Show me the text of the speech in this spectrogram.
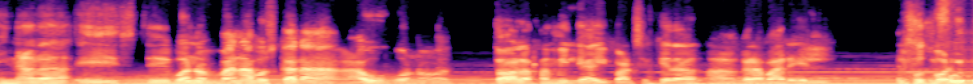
y nada, este, bueno, van a buscar a, Hugo, ¿no? Toda la familia y Bart se queda a grabar el, el fútbol.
